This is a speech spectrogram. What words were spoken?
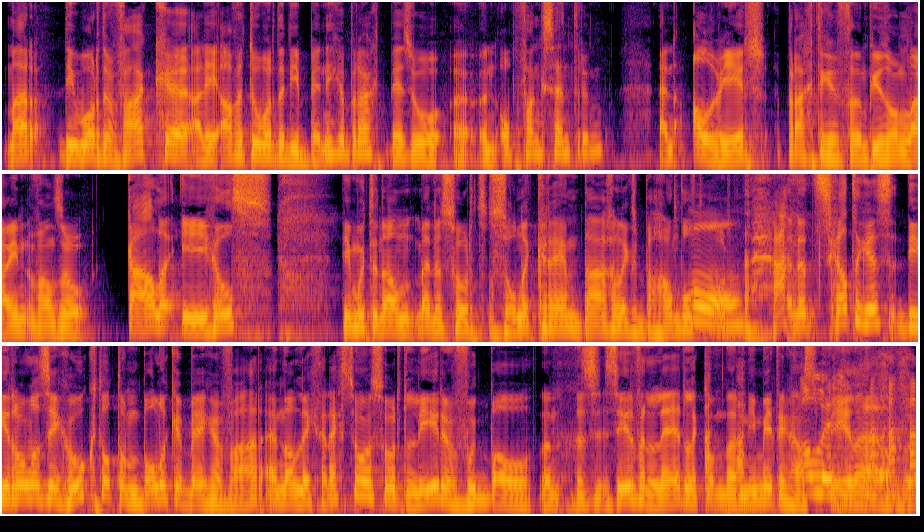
maar die worden vaak, eh, af en toe worden die binnengebracht bij zo eh, een opvangcentrum. En alweer prachtige filmpjes online van zo kale egels. Die moeten dan met een soort zonnecrème dagelijks behandeld Oh. worden. En het schattige is, die rollen zich ook tot een bolletje bij gevaar. En dan ligt er echt zo'n soort leren voetbal. Dan, het is zeer verleidelijk om daar niet mee te gaan Allee. spelen. En zo.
